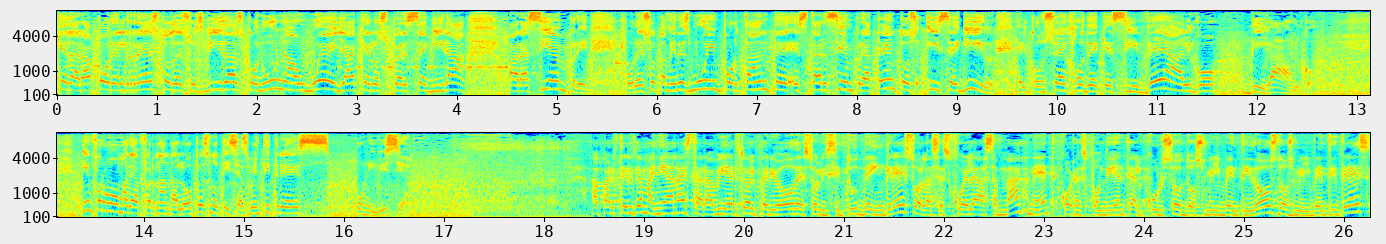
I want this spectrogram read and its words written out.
quedará por el resto de sus vidas con una huella que los perseguirá para siempre. Por eso también es muy importante estar siempre atentos y seguir el consejo de que si ve algo, diga algo. Informó María Fernanda López, Noticias 23, Univisión. A partir de mañana estará abierto el periodo de solicitud de ingreso a las escuelas Magnet correspondiente al curso 2022-2023,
